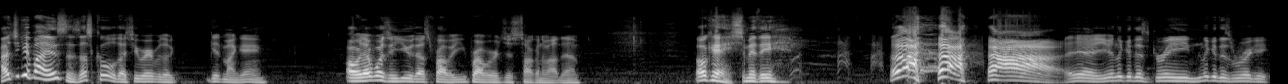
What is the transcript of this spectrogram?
How'd you get my instance? That's cool that you were able to get my game. Oh, that wasn't you. That's probably you. Probably were just talking about them. Okay, Smithy. ah, yeah, you look at this green. Look at this rookie.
